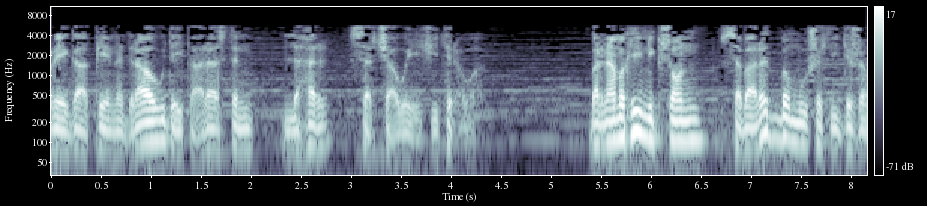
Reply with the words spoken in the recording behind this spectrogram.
ڕێگا پێنەدرا و دەیپاراستن لە هەر سەرچاوەیەکی ترەوە. بەرنامەکەی نیکسۆن سەبارەت بە مووشەکی دژە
